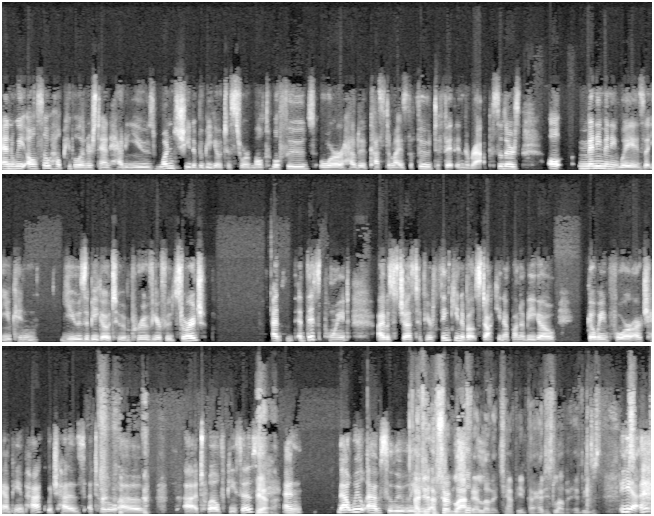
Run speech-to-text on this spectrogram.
And we also help people understand how to use one sheet of Abeego to store multiple foods, or how to customize the food to fit in the wrap. So there's many, many ways that you can use Abeego to improve your food storage. At, at this point, I would suggest if you're thinking about stocking up on Abeego, going for our champion pack, which has a total of uh, 12 pieces. Yeah. And that will absolutely. I just, I'm sorry, I'm laughing. I love it. Champion pack. I just love it. If you just, yeah.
